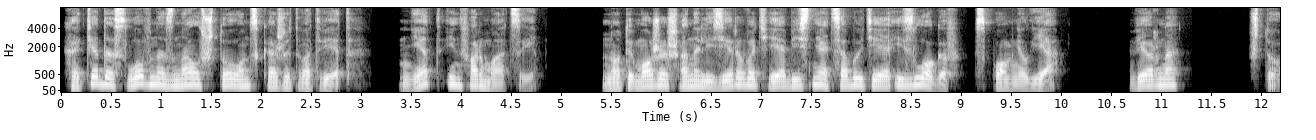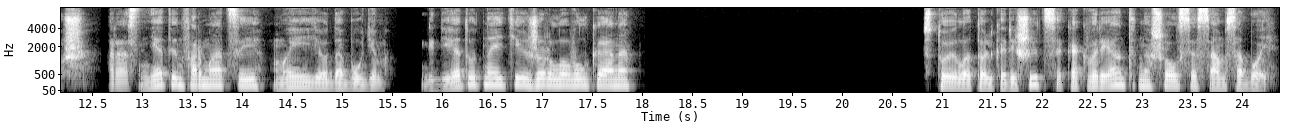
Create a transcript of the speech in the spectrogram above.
Хотя дословно знал, что он скажет в ответ. Нет информации. «Но ты можешь анализировать и объяснять события из логов», – вспомнил я. «Верно?» «Что ж, раз нет информации, мы ее добудем. Где тут найти жерло вулкана?» Стоило только решиться, как вариант нашелся сам собой.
